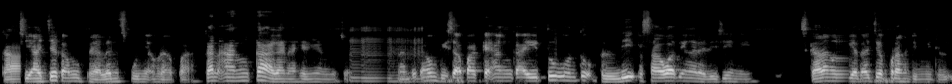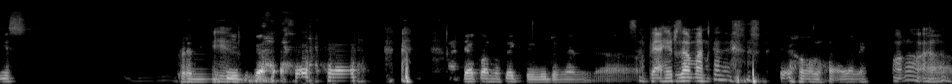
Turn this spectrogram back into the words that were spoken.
Kasih aja kamu balance punya berapa. Kan angka kan akhirnya muncul. Hmm. Nanti kamu bisa pakai angka itu untuk beli pesawat yang ada di sini. Sekarang lihat aja perang di Middle East. Berhenti yeah. ada konflik dulu dengan uh, sampai akhir zaman kan Allah Allah ya. Allah, Allah.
